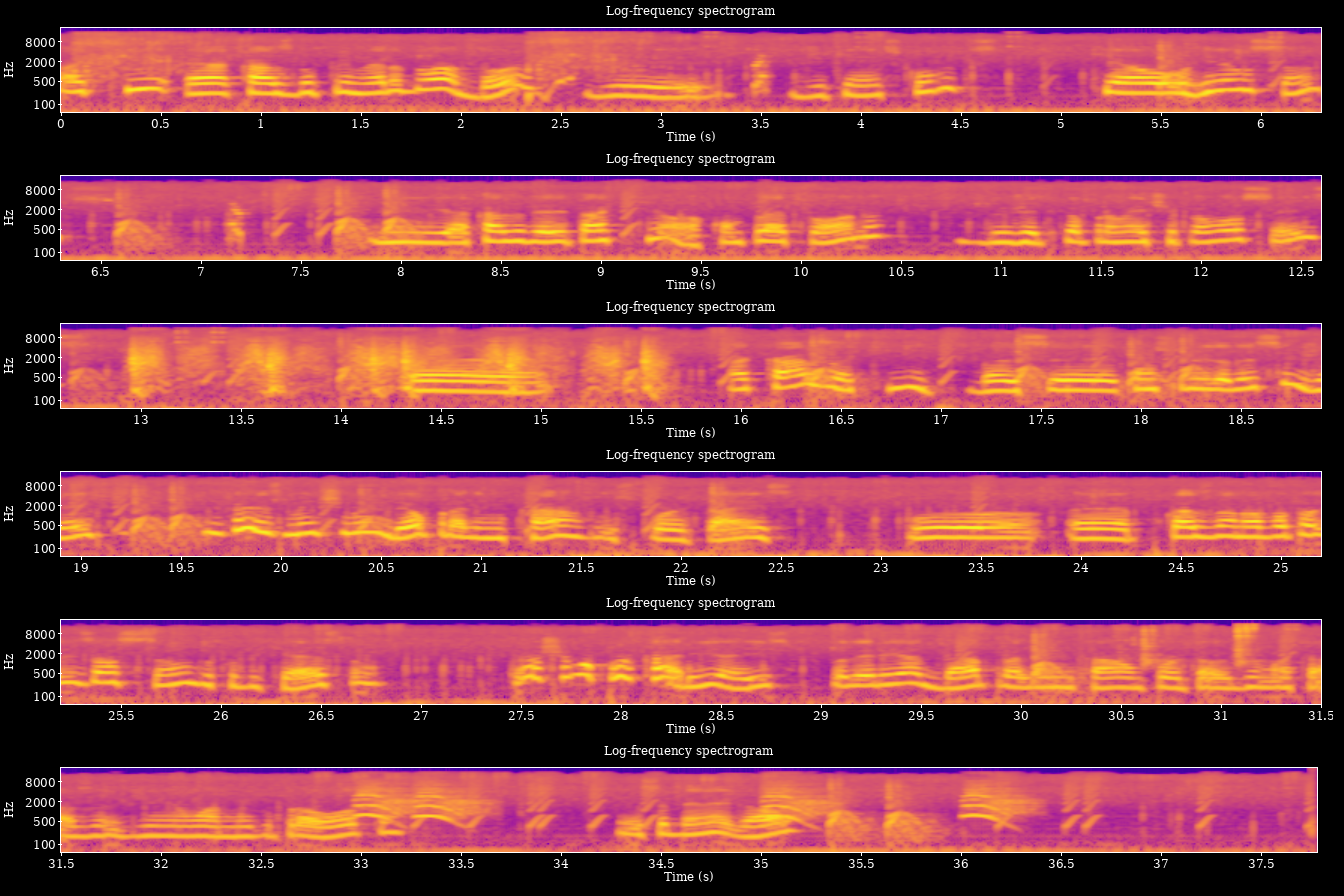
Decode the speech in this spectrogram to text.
Aqui é a casa do primeiro doador de, de 500 cubos, que é o Rian Santos. E a casa dele tá aqui, ó, completona, do jeito que eu prometi pra vocês. É, a casa aqui vai ser construída desse jeito. Infelizmente não deu pra linkar os portais por, é, por causa da nova atualização do Cube Castle. Eu achei uma porcaria isso. Poderia dar pra linkar um portal de uma casa de um amigo pra outra. Ia ser bem legal.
